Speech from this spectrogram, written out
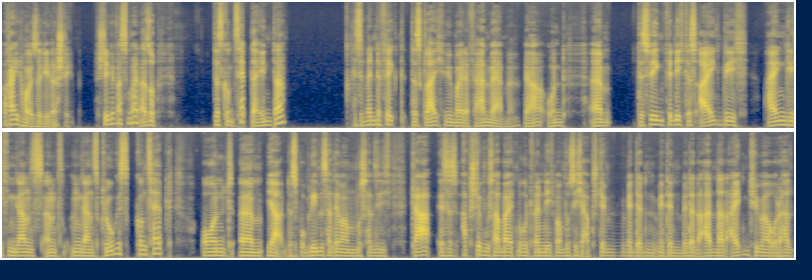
Reihenhäuser, die da stehen. Versteht ihr, was ich meine? Also das Konzept dahinter ist im Endeffekt das gleiche wie bei der Fernwärme. Ja, und ähm, deswegen finde ich das eigentlich, eigentlich ein ganz, ein, ein ganz kluges Konzept. Und ähm, ja, das Problem ist halt immer, man muss halt sich, klar, es ist Abstimmungsarbeit notwendig, man muss sich abstimmen mit den, mit den, mit den anderen Eigentümern oder halt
